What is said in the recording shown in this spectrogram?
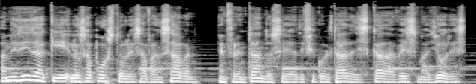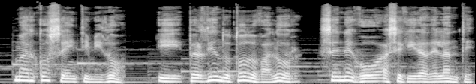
A medida que los apóstoles avanzaban, enfrentándose a dificultades cada vez mayores, Marcos se intimidó y, perdiendo todo valor, se negó a seguir adelante,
